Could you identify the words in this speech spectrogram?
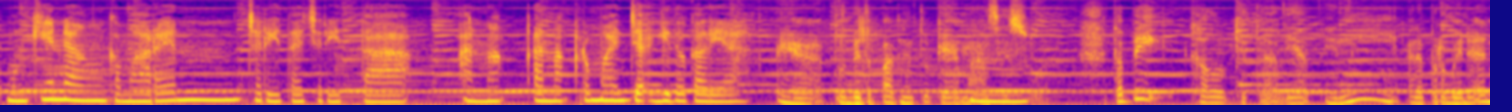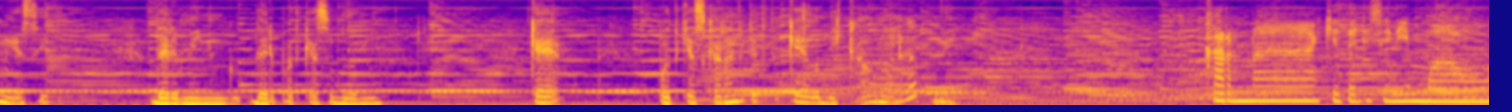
Mungkin yang kemarin cerita-cerita anak-anak remaja gitu kali ya. Ya lebih tepatnya tuh kayak Hmm. mahasiswa Tapi kalau kita lihat ini ada perbedaan gak sih Dari minggu dari podcast sebelumnya Kayak podcast sekarang kita tuh kayak lebih kalem ada apa nih Karena kita di sini mau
